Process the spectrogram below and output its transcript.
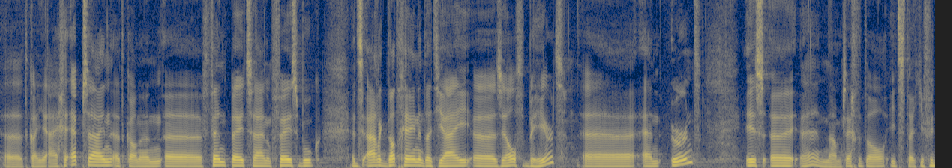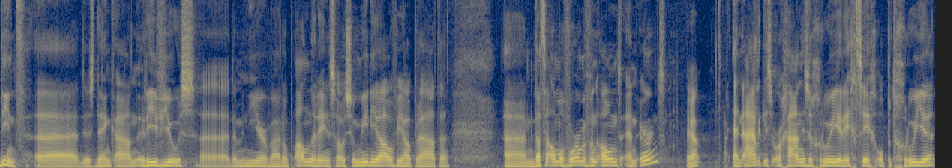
het kan je eigen app zijn, het kan een fanpage zijn op Facebook. Het is eigenlijk datgene dat jij zelf beheert en earned is, de naam zegt het al, iets dat je verdient. Dus denk aan reviews, de manier waarop anderen in social media over jou praten. Um, dat zijn allemaal vormen van owned en earned. Ja. En eigenlijk is organische groei richt zich op het groeien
